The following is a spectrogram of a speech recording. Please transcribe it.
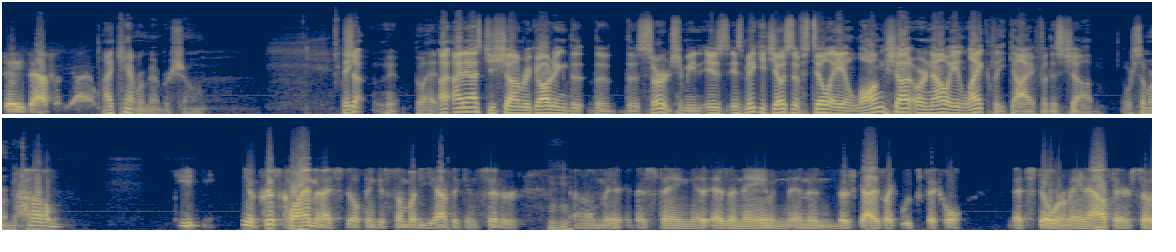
days after the Iowa? I can't remember, Sean. They- Sha- yeah. Go ahead. I- I'd ask you, Sean, regarding the, the, the search. I mean, is, is Mickey Joseph still a long shot or now a likely guy for this job? or somewhere in between. Um, he, you know, Chris Klieman, I still think is somebody you have to consider um, in, in this thing as a name, and, and then there's guys like Luke Fickell that still remain out there. So,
